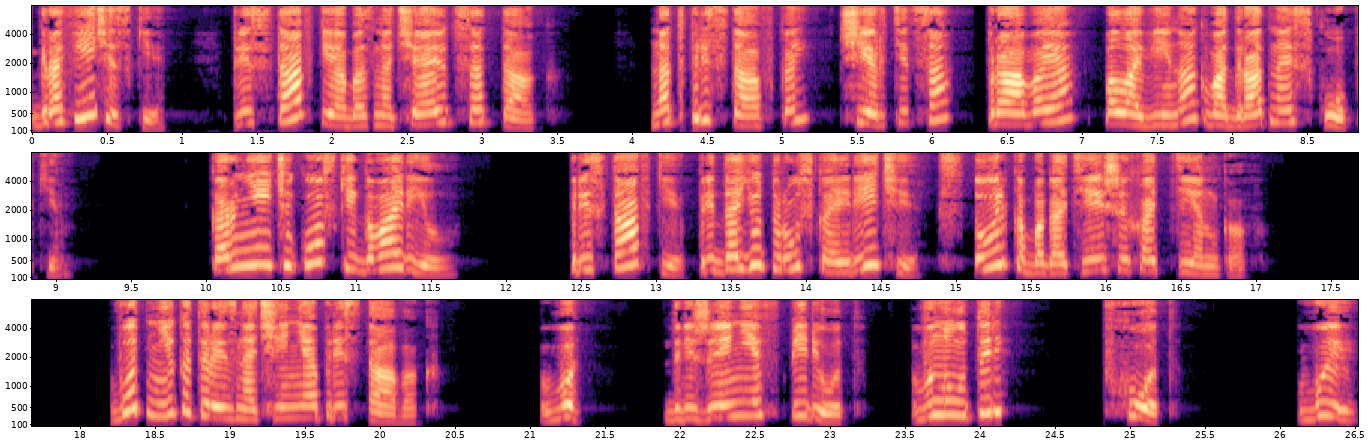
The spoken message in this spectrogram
Графически приставки обозначаются так. Над приставкой чертится правая половина квадратной скобки. Корней Чуковский говорил, приставки придают русской речи столько богатейших оттенков. Вот некоторые значения приставок. В. Движение вперед. Внутрь. Вход. Вы.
